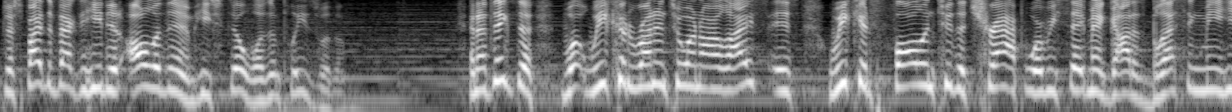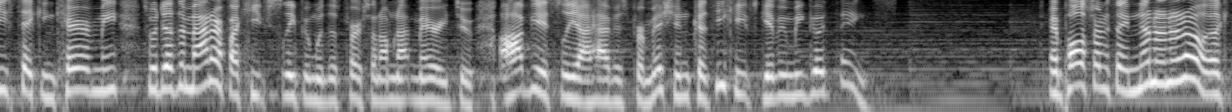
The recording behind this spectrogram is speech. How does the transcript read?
despite the fact that He did all of them, He still wasn't pleased with them. And I think that what we could run into in our life is we could fall into the trap where we say, man, God is blessing me. He's taking care of me. So it doesn't matter if I keep sleeping with this person I'm not married to. Obviously, I have his permission because he keeps giving me good things. And Paul's trying to say, no, no, no, no. Like,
